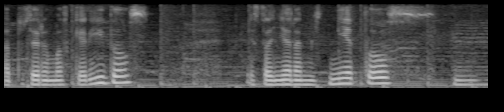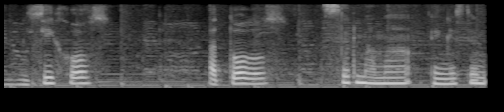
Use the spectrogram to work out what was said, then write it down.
a tus seres más queridos, extrañar a mis nietos, mis hijos, a todos. Ser mamá en este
